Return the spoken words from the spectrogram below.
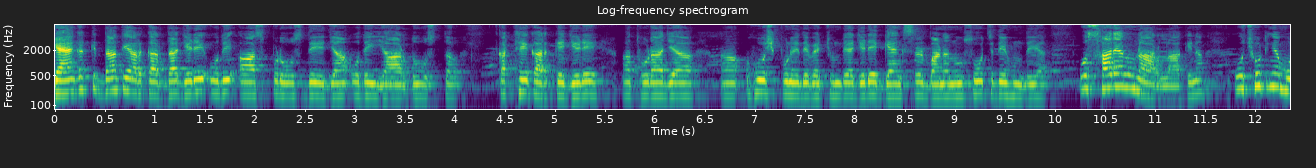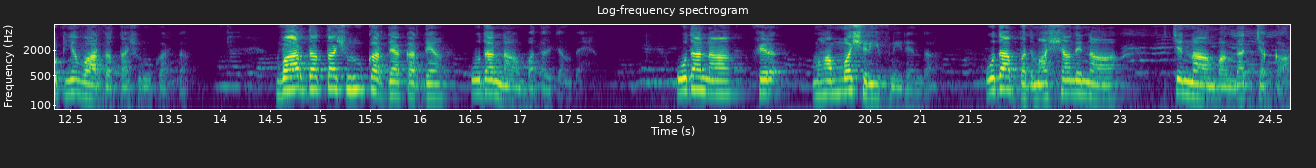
ਗੈਂਗ ਕਿੱਦਾਂ ਤਿਆਰ ਕਰਦਾ? ਜਿਹੜੇ ਉਹਦੇ ਆਸ ਪੜੋਸ ਦੇ ਜਾਂ ਉਹਦੇ ਯਾਰ ਦੋਸਤ ਇਕੱਠੇ ਕਰਕੇ ਜਿਹੜੇ ਥੋੜਾ ਜਿਹਾ ਅ, ਹੋਸ਼ਪੁਣੇ ਦੇ ਵਿੱਚ ਹੁੰਦੇ ਆ ਜਿਹੜੇ ਗੈਂਗਸਟਰ ਬਣਨ ਨੂੰ ਸੋਚਦੇ ਹੁੰਦੇ ਆ ਉਹ ਸਾਰਿਆਂ ਨੂੰ ਨਾਰ ਲਾ ਕੇ ਨਾ ਉਹ ਛੋਟੀਆਂ-ਮੋਟੀਆਂ ਵਾਰਦਾਤਾਂ ਸ਼ੁਰੂ ਕਰਦਾ। ਵਾਰਦਾਤਾਂ ਸ਼ੁਰੂ ਕਰਦਿਆਂ ਕਰਦਿਆਂ ਉਹਦਾ ਨਾਮ ਬਦਲ ਜਾਂਦਾ ਹੈ। ਉਹਦਾ ਨਾਂ ਫਿਰ ਮੁਹੰਮਦ ਸ਼ਰੀਫ ਨਹੀਂ ਰਹਿੰਦਾ। ਉਹਦਾ ਬਦਮਾਸ਼ਾਂ ਦੇ ਨਾਂ 'ਚ ਨਾਮ ਬਣਦਾ ਜੱਗਾ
